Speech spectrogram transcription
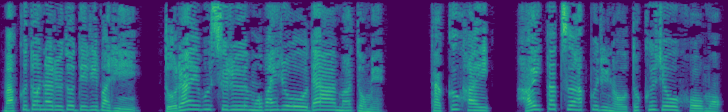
マクドナルドデリバリー、ドライブスルーモバイルオーダーまとめ。宅配、配達アプリのお得情報も。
